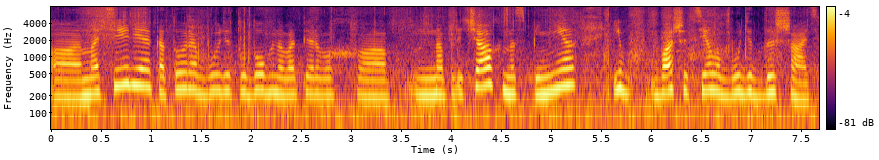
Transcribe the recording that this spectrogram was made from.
материя, которая будет удобна, во-первых, а, на плечах, на спине, и ваше тело будет дышать.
